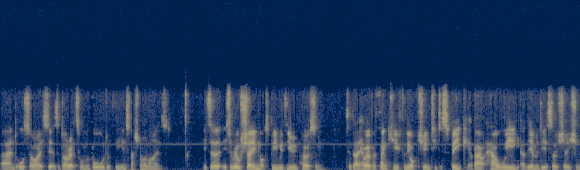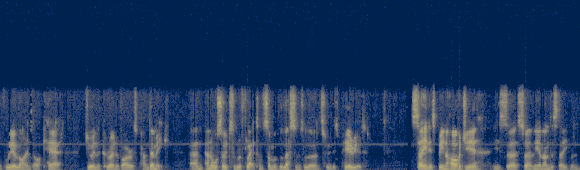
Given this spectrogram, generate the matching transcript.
And also, I sit as a director on the board of the International Alliance. It's a it's a real shame not to be with you in person today. However, thank you for the opportunity to speak about how we at the MND Association have realigned our care during the coronavirus pandemic um, and also to reflect on some of the lessons learned through this period. Saying it's been a hard year is uh, certainly an understatement.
